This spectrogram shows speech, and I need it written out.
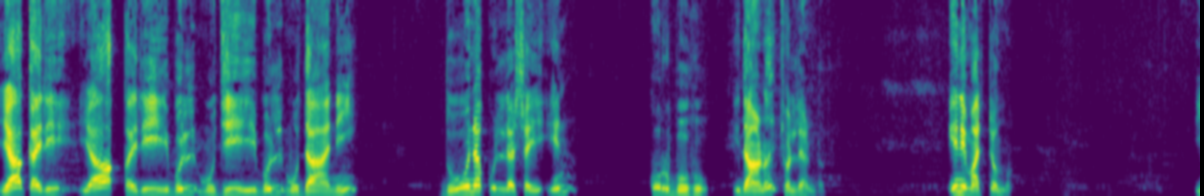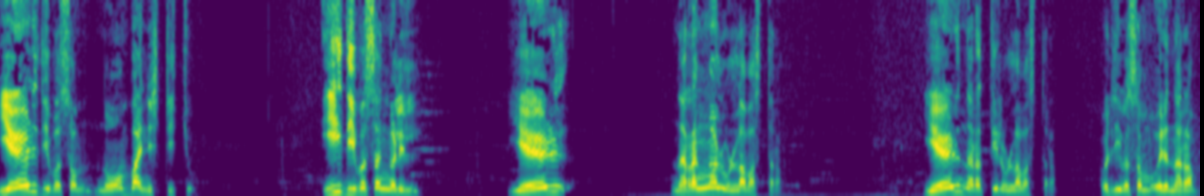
യാ കരി യാ കരീബുൽ മുജീബുൽ മുദാനി ദൂന കുല്ല ഷൈഇൻ കുർബുഹു. ഇതാണ് ചൊല്ലേണ്ടത്. ഇനി മറ്റൊന്ന്. ഏഴ് ദിവസം നോമ്പനുഷ്ഠിച്ചു. ഈ ദിവസങ്ങളിൽ ഏഴ് നിറങ്ങളുള്ള വസ്ത്രം. ഏഴ് നിറത്തിലുള്ള വസ്ത്രം. ഒരു ദിവസം ഒരു നിറം.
